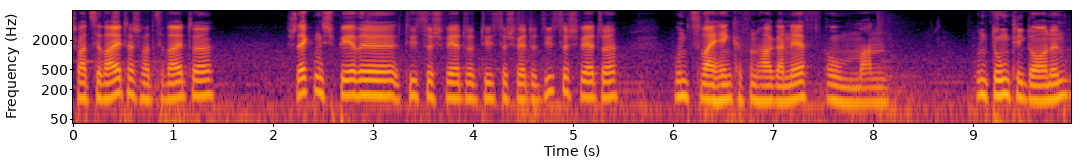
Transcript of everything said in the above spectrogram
Schwarze Reiter, schwarze Reiter. Schreckenspeere, Düsterschwerter, Düsterschwerter, Düsterschwerter. Und zwei Henker von Haganeth. Oh Mann. Und Dunkeldornen.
